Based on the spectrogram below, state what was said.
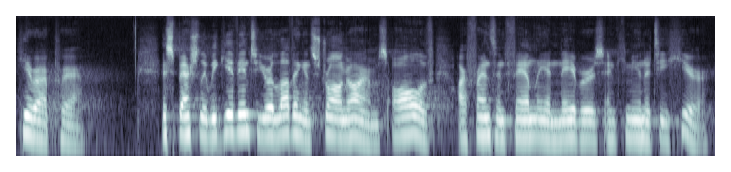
hear our prayer. Especially, we give into your loving and strong arms all of our friends and family and neighbors and community here.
